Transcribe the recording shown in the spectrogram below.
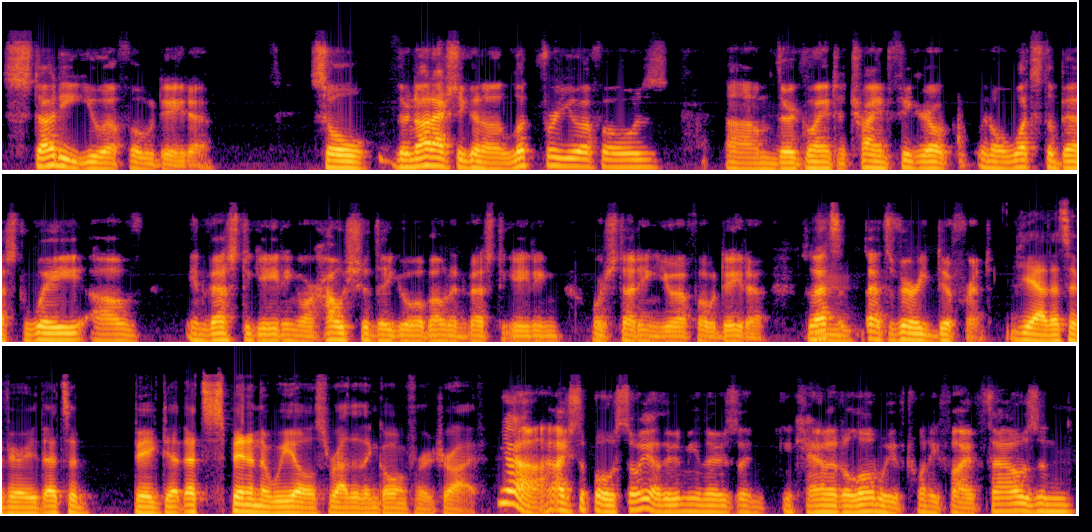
study UFO data. So they're not actually going to look for UFOs. Um, they're going to try and figure out, you know, what's the best way of investigating, or how should they go about investigating or studying UFO data. So that's that's very different. Yeah, that's a very that's a big de- that's spinning the wheels rather than going for a drive. Yeah, I suppose so. Yeah, I mean, there's in, Canada alone we have twenty five thousand.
